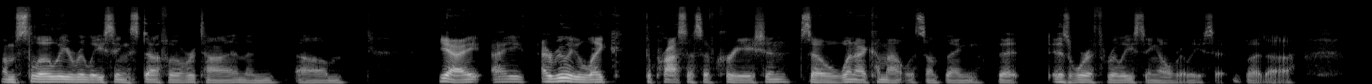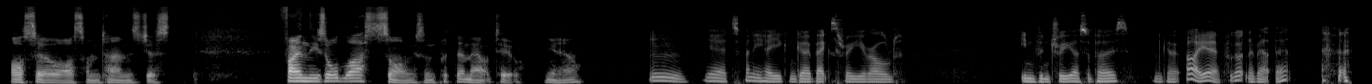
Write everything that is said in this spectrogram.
I'm slowly releasing stuff over time and um yeah, I I, I really like the process of creation. So when I come out with something that is worth releasing, I'll release it. But uh also I'll sometimes just find these old lost songs and put them out too, you know? Mm, yeah, it's funny how you can go back through your old inventory, I suppose, and go, "Oh yeah, forgotten about that."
